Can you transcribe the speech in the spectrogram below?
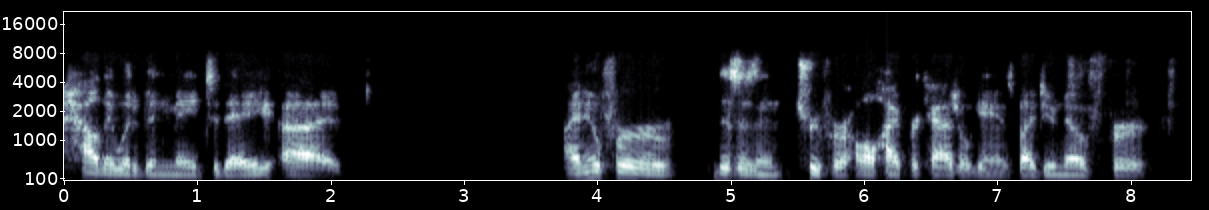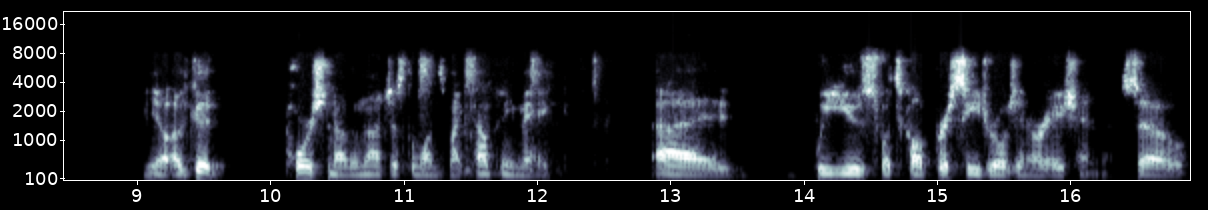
how they would have been made today, uh, I know for this isn't true for all hyper casual games, but I do know for you know a good portion of them, not just the ones my company make, uh, we use what's called procedural generation. So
